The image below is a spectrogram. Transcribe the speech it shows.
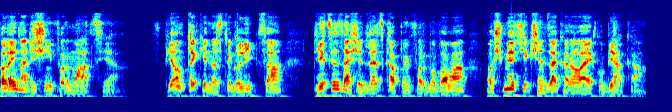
Kolejna dziś informacja. W piątek 11 lipca diecezja siedlecka poinformowała o śmierci księdza Karola Jakubiaka,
